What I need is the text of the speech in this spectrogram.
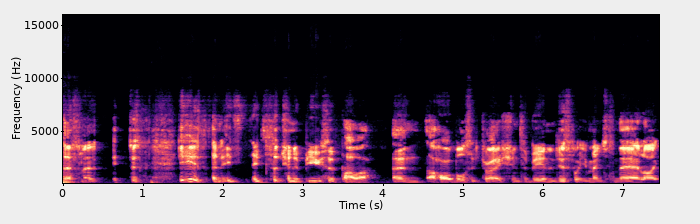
definitely. It just it is, and it's it's such an abuse of power and a horrible situation to be in. And just what you mentioned there, like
